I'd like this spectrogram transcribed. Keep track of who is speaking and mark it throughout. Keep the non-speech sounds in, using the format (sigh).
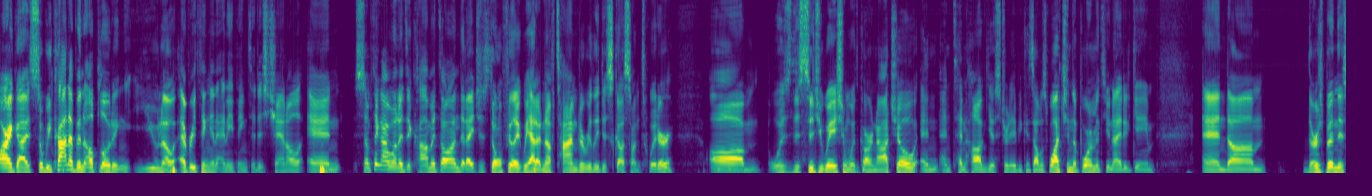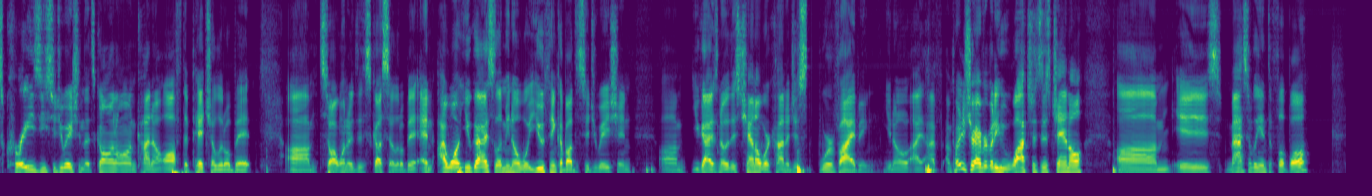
Speaker 1: All right, guys. So we kind of been uploading, you know, everything and anything to this channel, and something I wanted to comment on that I just don't feel like we had enough time to really discuss on Twitter um, was the situation with Garnacho and and Ten Hag yesterday because I was watching the Bournemouth United game, and um, there's been this crazy situation that's gone on kind of off the pitch a little bit. Um, so I wanted to discuss it a little bit. And I want you guys to let me know what you think about the situation. Um, you guys know this channel, we're kind of just, we're vibing. You know, I, I'm pretty sure everybody who watches this channel um, is massively into football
